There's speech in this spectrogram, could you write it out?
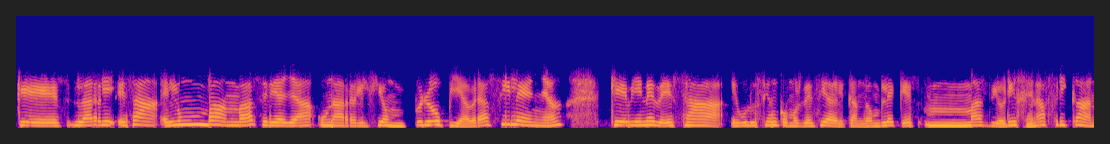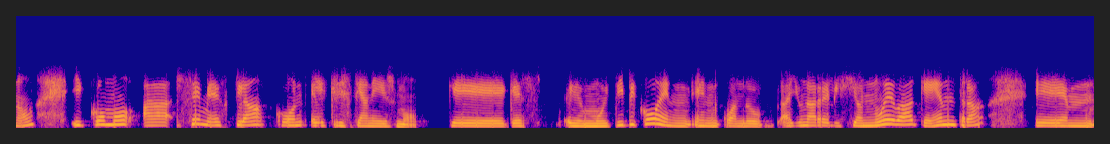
que es la, esa, el Umbanda sería ya una religión propia brasileña que viene de esa evolución, como os decía, del candomblé, que es más de origen africano y cómo ah, se mezcla con el cristianismo que, que es eh, muy típico en, en, cuando hay una religión nueva que entra, eh,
